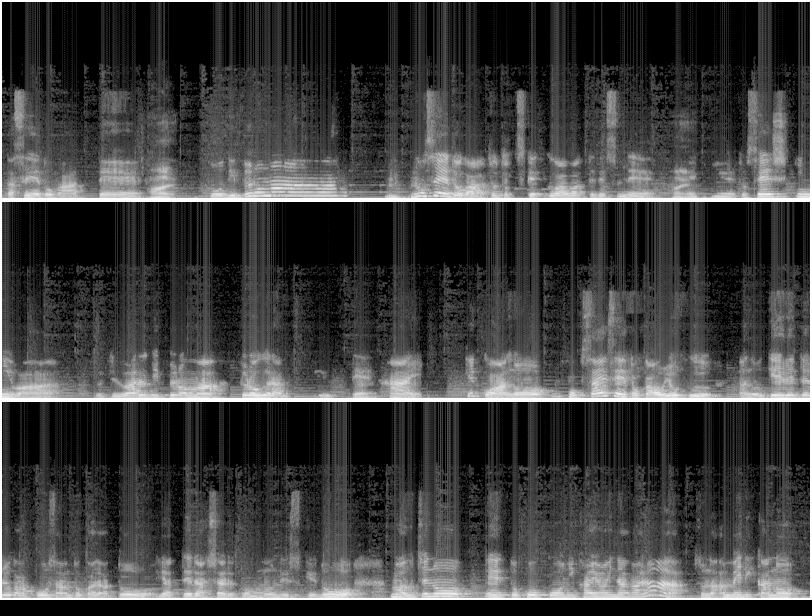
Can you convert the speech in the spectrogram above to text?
った制度があって、はい、ディプロマの制度がちょっと付け加わってですね、はい、えー、と正式にはデュアルディプロマプログラムって言って、はい、結構あの国際生とかをよくあの受け入れてる学校さんとかだとやってらっしゃると思うんですけど、まあ、うちの、えーと高校に通いながらそのアメリカの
